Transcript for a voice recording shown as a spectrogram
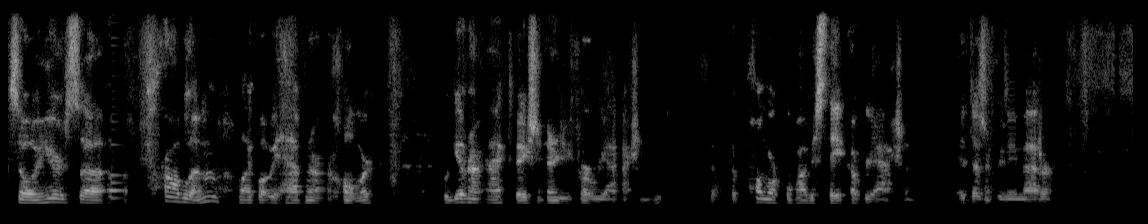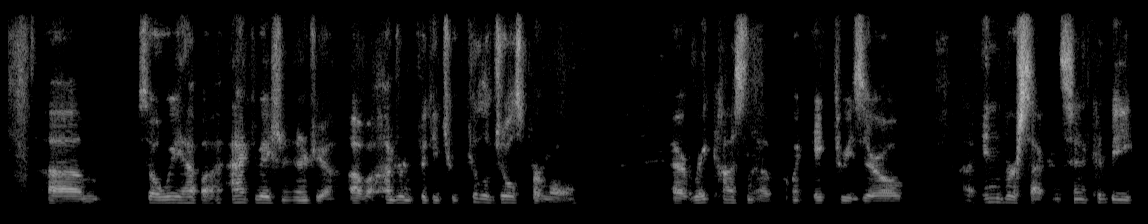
So here's a problem like what we have in our homework. We're given our activation energy for a reaction. The homework will probably state of reaction. It doesn't really matter. Um, so we have an activation energy of 152 kilojoules per mole, a rate constant of 0.830 uh, inverse seconds, and it could be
